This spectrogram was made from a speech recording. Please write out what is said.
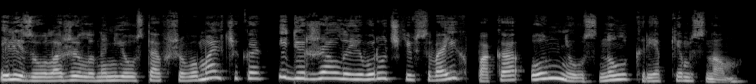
Элиза уложила на нее уставшего мальчика и держала его ручки в своих, пока он не уснул крепким сном.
